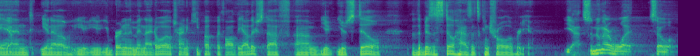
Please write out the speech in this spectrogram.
and yeah. you know you, you are burning the midnight oil trying to keep up with all the other stuff um, you, you're still the business still has its control over you yeah so no matter what so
